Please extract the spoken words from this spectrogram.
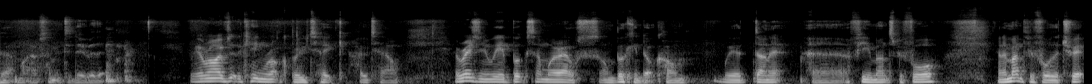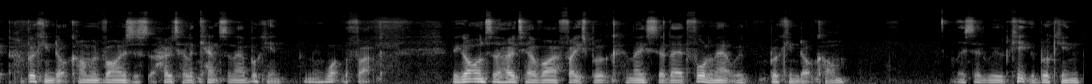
That might have something to do with it. We arrived at the King Rock Boutique Hotel. Originally, we had booked somewhere else on Booking.com. We had done it uh, a few months before, and a month before the trip, Booking.com advised us that the hotel had cancelled our booking. I mean, what the fuck? We got onto the hotel via Facebook, and they said they had fallen out with Booking.com. They said we would keep the booking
